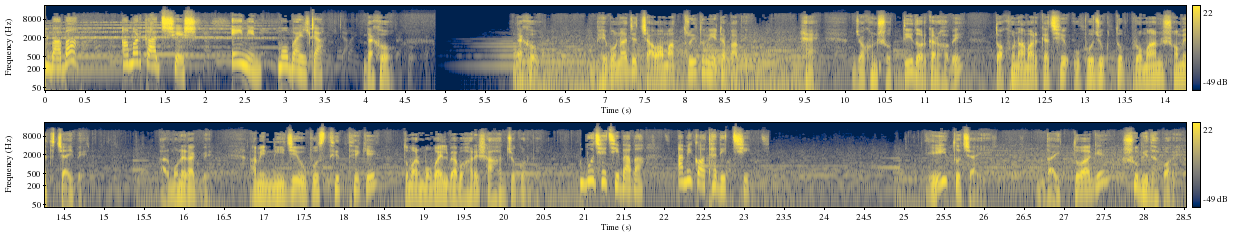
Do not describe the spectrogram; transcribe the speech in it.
বাবা আমার কাজ শেষ। এই নিন মোবাইলটা। দেখো। দেখো ভেবো না যে চাওয়া মাত্রই তুমি এটা পাবে। হ্যাঁ যখন সত্যিই দরকার হবে তখন আমার কাছে উপযুক্ত প্রমাণ সমেত চাইবে। আর মনে রাখবে আমি নিজে উপস্থিত থেকে তোমার মোবাইল ব্যবহারে সাহায্য করব। বুঝেছি বাবা আমি কথা দিচ্ছি। এই তো চাই। দায়িত্ব আগে সুবিধা পরে।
